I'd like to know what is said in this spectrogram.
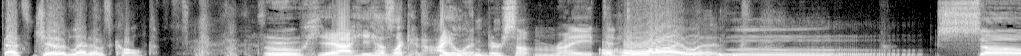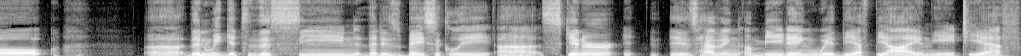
That's Jared Leto's cult. Ooh, yeah, he has like an island or something, right? A whole island. Ooh. So uh, then we get to this scene that is basically uh, Skinner is having a meeting with the FBI and the ATF,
